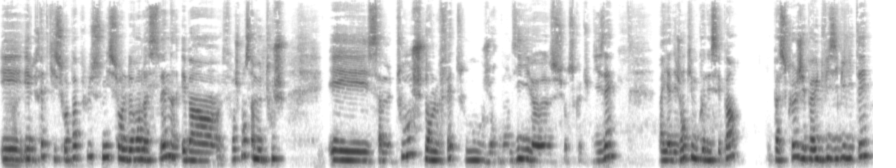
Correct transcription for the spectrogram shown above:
Et, et le fait qu'il soit pas plus mis sur le devant de la scène, et eh ben, franchement, ça me touche. Et ça me touche dans le fait où je rebondis euh, sur ce que tu disais. Bah, il y a des gens qui me connaissaient pas parce que j'ai pas eu de visibilité.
